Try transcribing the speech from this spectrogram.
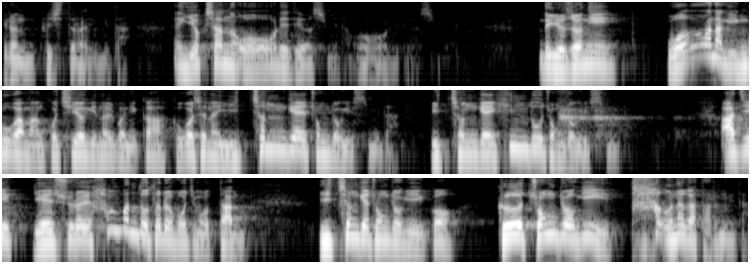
이런 카시드랄입니다. 역사는 오래되었습니다. 오래되었습니다. 근데 여전히 워낙 인구가 많고 지역이 넓으니까 그곳에는 2,000개 종족이 있습니다. 2,000개 힌두 종족이 있습니다. 아직 예수를 한 번도 들어보지 못한 2,000개 종족이 있고 그 종족이 다 언어가 다릅니다.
